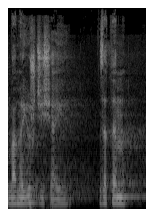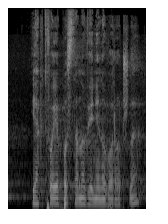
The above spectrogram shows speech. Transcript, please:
mamy już dzisiaj. Zatem jak Twoje postanowienie noworoczne?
